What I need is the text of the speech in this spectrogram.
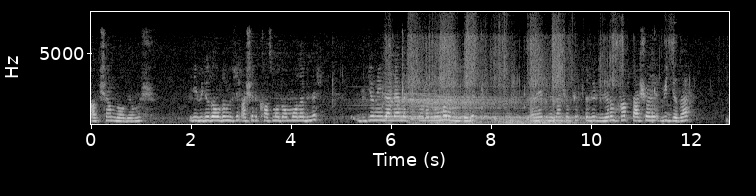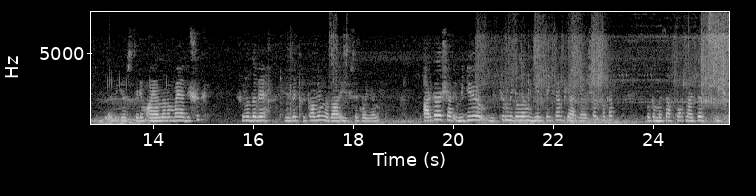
akşam da oluyormuş. Bir de videoda olduğumuz için aşırı kasma donma olabilir. Videonun ilerleyen dakikalarında umarım düzelir. Yani hepinizden çok çok özür diliyorum. Hatta şöyle videoda Şöyle bir göstereyim. Ayarlarım baya düşük. Şunu da bir %40 alayım da daha yüksek oynayalım. Arkadaşlar videoyu bütün videolarım 1080p arkadaşlar fakat bakın mesela Fortnite'da 3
